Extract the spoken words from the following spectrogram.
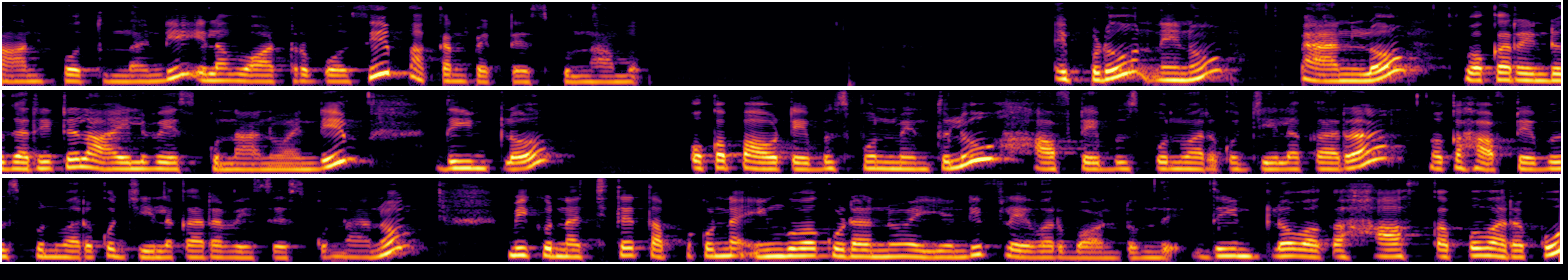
నానిపోతుందండి. ఇలా వాటర్ పోసి పక్కన పెట్టేసుకుందాము. ఇప్పుడు నేను ప్యాన్లో ఒక రెండు గరిటెలు ఆయిల్ వేసుకున్నాను అండి. దీంట్లో ఒక పావు టేబుల్ స్పూన్ మెంతులు హాఫ్ టేబుల్ స్పూన్ వరకు జీలకర్ర ఒక హాఫ్ టేబుల్ స్పూన్ వరకు జీలకర్ర వేసేసుకున్నాను. మీకు నచ్చితే తప్పకుండా ఇంగువ కూడాను వేయండి ఫ్లేవర్ బాగుంటుంది. దీంట్లో ఒక హాఫ్ కప్పు వరకు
